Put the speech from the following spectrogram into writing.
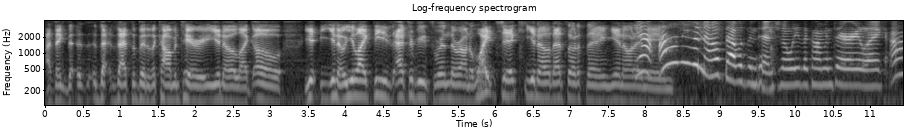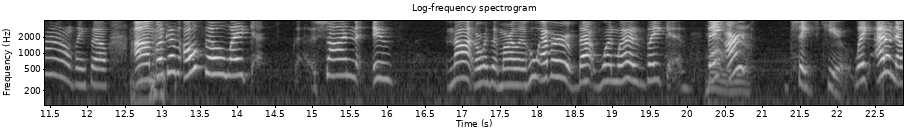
I think that, that that's a bit of the commentary. You know, like oh, you, you know, you like these attributes when they're on a white chick. You know, that sort of thing. You know what Yeah, I mean? I don't even know if that was intentionally the commentary. Like, I don't think so. Um, because also, like, Shawn is not, or was it Marlon? Whoever that one was, like, they Marlon, aren't shaped cute. Like, I don't know.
